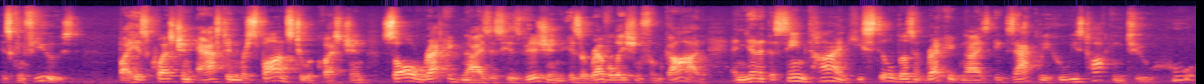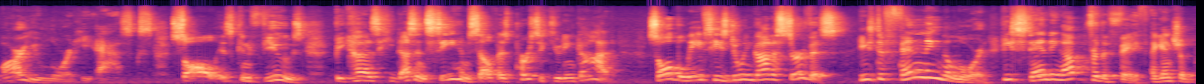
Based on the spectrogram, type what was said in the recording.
is confused. By his question asked in response to a question, Saul recognizes his vision is a revelation from God, and yet at the same time, he still doesn't recognize exactly who he's talking to. Who are you, Lord? He asks. Saul is confused because he doesn't see himself as persecuting God. Saul believes he's doing God a service. He's defending the Lord. He's standing up for the faith against a,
